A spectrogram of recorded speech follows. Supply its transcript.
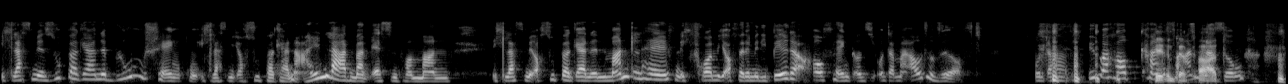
ich lasse mir super gerne Blumen schenken. Ich lasse mich auch super gerne einladen beim Essen vom Mann. Ich lasse mir auch super gerne einen Mantel helfen. Ich freue mich auch, wenn er mir die Bilder aufhängt und sich unter mein Auto wirft. Und da habe ich überhaupt keine. Veranlassung.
